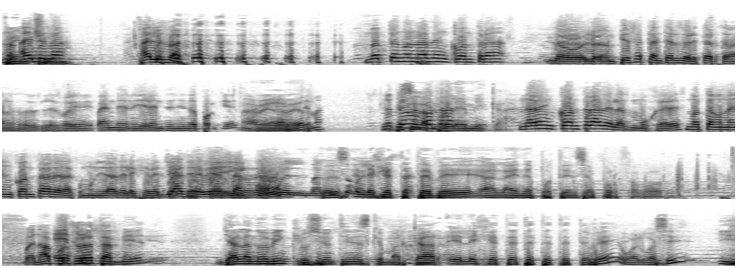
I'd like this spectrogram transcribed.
No, ahí les va. Ahí les va. No tengo nada en contra. Lo, lo empiezo a plantear desde ahorita. ahorita van- les voy, van a ir entendiendo por qué. A ver, a ver. tema. No tengo en contra, polémica. nada en contra de las mujeres. No tengo nada en contra de la comunidad LGBT. Ya se había tardado el Pues maldito machista. LGTB a la N potencia, por favor. Bueno, ah, porque ahora también, ya la nueva inclusión tienes que marcar LGTTTB o algo así. Y,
